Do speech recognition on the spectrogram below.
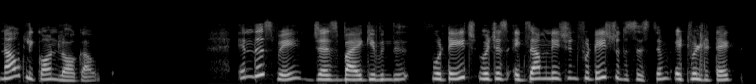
Now click on logout. In this way, just by giving the footage, which is examination footage to the system, it will detect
